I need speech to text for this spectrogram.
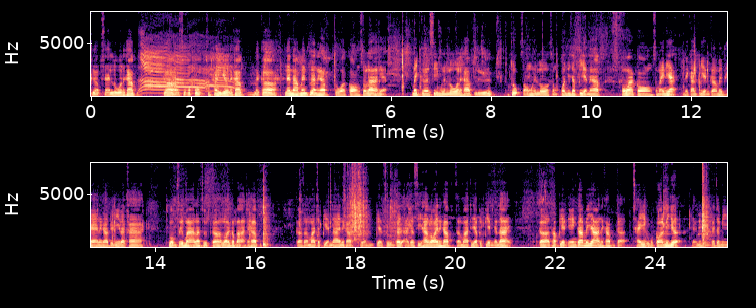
เกือบแสนโลนะครับ ก็สกปรกค่อนข้างเยอะนะครับ แล้วก็แนะนำให้เพื่อนๆนะครับ ตัวกองโซล่าเนี่ยไม่เกิน 40,000 โลนะครับ หรือทุกๆ 20,000 โลสมควรที่จะเปลี่ยนนะครับ เพราะว่ากองสมัยเนี้ยในการเปลี่ยนก็ไม่แพงนะครับ เดี๋ยวนี้ราคาที่ผมซื้อมาล่าสุดก็ร้อยกว่าบาทนะครับ ก็สามารถจะเปลี่ยนได้นะครับส่วนเปลี่ยนศูนย์ก็อาจจะสี่ห้าร้อยนะครับ สามารถที่จะไปเปลี่ยนกันได้ ก็ถ้าเปลี่ยนเองก็ไม่ยากนะครับก็ใช้อุปกรณ์ไม่เยอะ อย่างที่เห็นก็จะมี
